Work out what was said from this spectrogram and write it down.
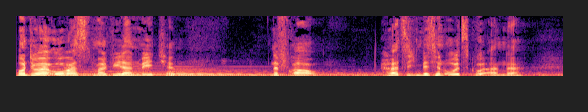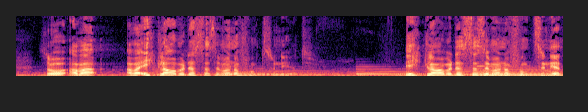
und du eroberst mal wieder ein Mädchen, eine Frau. Hört sich ein bisschen oldschool an, ne? So, aber, aber ich glaube, dass das immer noch funktioniert. Ich glaube, dass das immer noch funktioniert.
